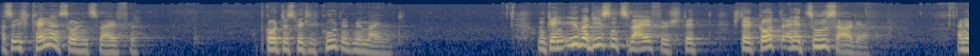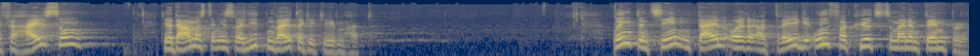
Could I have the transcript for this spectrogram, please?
Also ich kenne solchen Zweifel, ob Gott es wirklich gut mit mir meint. Und gegenüber diesem Zweifel stellt, stellt Gott eine Zusage, eine Verheißung, die er damals den Israeliten weitergegeben hat. Bringt den zehnten Teil eurer Erträge unverkürzt zu meinem Tempel,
